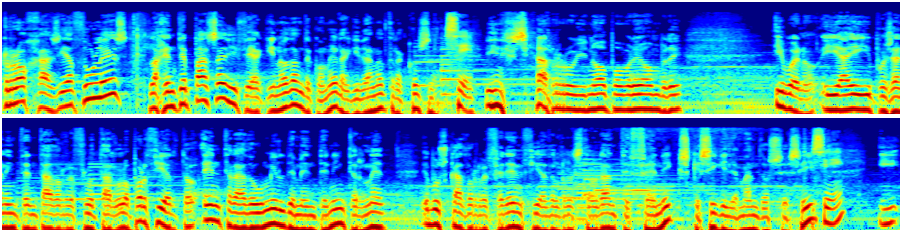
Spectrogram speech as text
rojas y azules, la gente pasa y dice, aquí no dan de comer, aquí dan otra cosa. Sí. Y se arruinó, pobre hombre. Y bueno, y ahí pues han intentado reflotarlo. Por cierto, he entrado humildemente en internet, he buscado referencia del restaurante Fénix, que sigue llamándose así, Sí. Y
